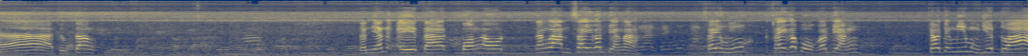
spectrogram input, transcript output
อ่าถูกต้องตอนนี้ไอ้ตาบองเอาดังล้านใส่ก้อนเปียงอะ ใส่หูใส่กระโบกก้อนเปียง เจ้าจังมีหมึงยืดตัวออ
